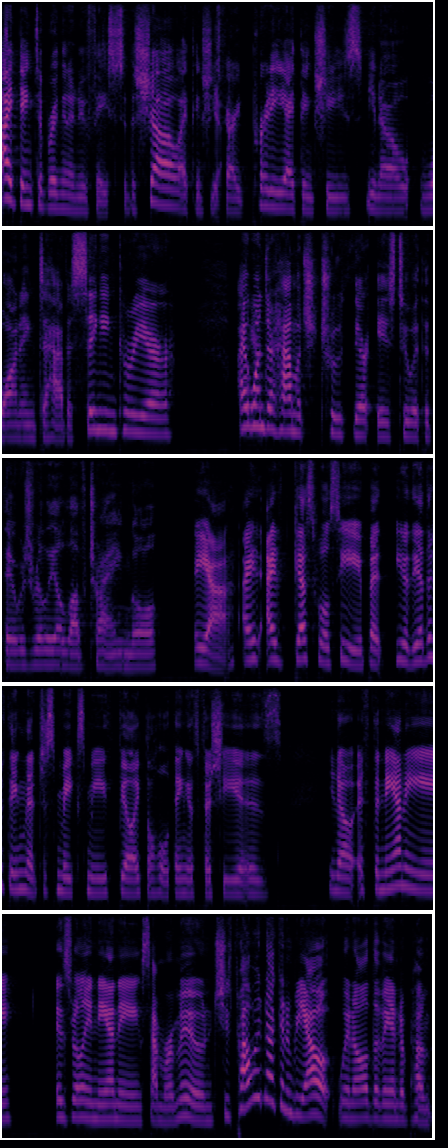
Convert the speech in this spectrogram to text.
I think to bring in a new face to the show. I think she's yeah. very pretty. I think she's, you mm-hmm. know, wanting to have a singing career. I yeah. wonder how much truth there is to it that there was really a love triangle. Yeah, I, I guess we'll see. But, you know, the other thing that just makes me feel like the whole thing is fishy is, you know, if the nanny is really nannying Summer Moon, she's probably not going to be out when all the Vanderpump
